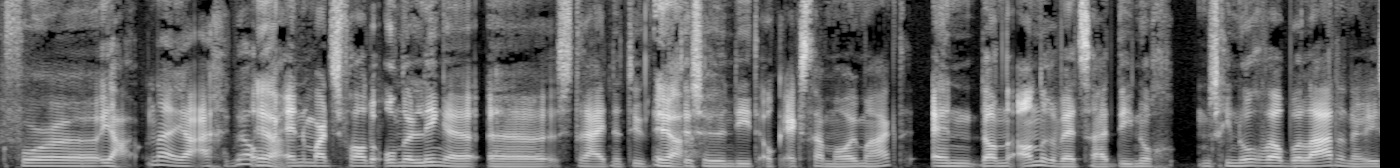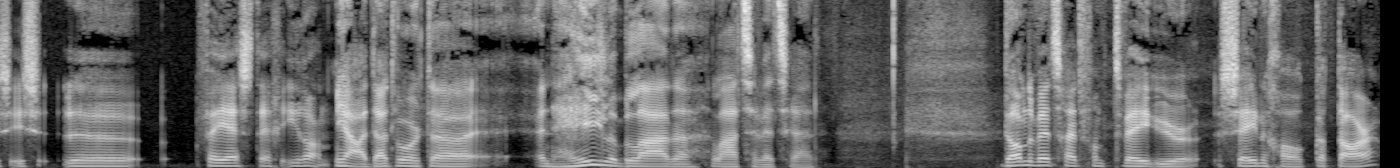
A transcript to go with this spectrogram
Voor, eh, ja, nou ja, eigenlijk wel. Ja. En, maar het is vooral de onderlinge eh, strijd natuurlijk Ja. tussen hun die het ook extra mooi maakt. En dan de andere wedstrijd die nog misschien nog wel beladener is, is de VS tegen Iran. Ja, dat wordt eh, een hele beladen laatste wedstrijd. Dan de wedstrijd van twee uur Senegal-Qatar.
